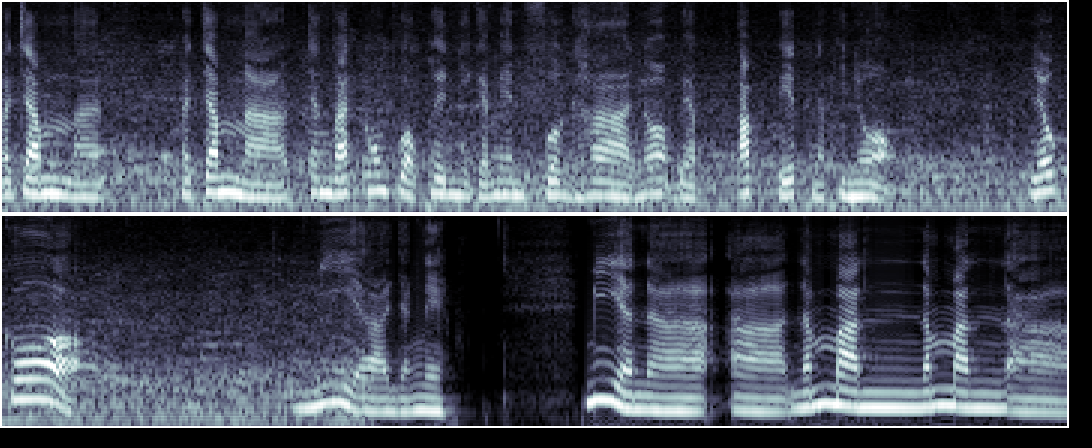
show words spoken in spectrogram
ประจำอ่าประจำมาจังหวัดของพวกเพิ่นนี่ก็แม่นฟัวกราเนาะแบบตับเป็ดนะพี่น้องแล้วก็ มีอ่าหยังแหน่มีอันน่ะอ่าน้ำมันน้ำมันอ่า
